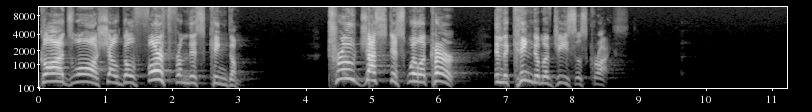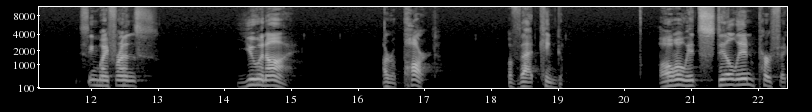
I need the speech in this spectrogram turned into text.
God's law shall go forth from this kingdom. True justice will occur in the kingdom of Jesus Christ. See, my friends, you and I are a part of that kingdom. Oh, it's still imperfect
